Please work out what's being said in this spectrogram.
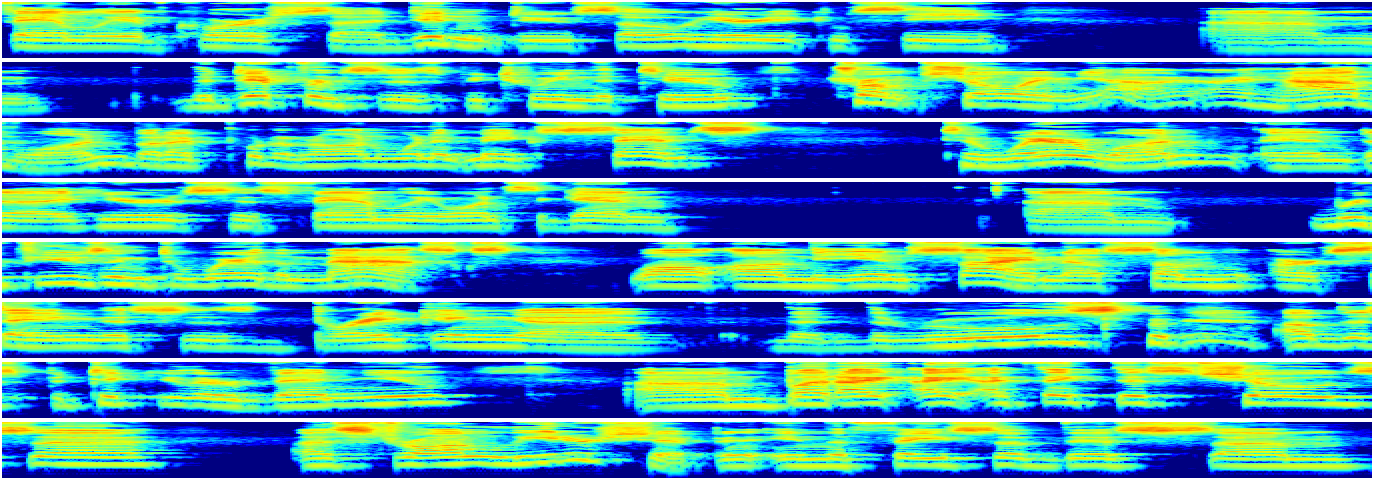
family, of course, uh, didn't do so. Here you can see um, the differences between the two. Trump showing, yeah, I have one, but I put it on when it makes sense to wear one. And uh, here's his family once again um, refusing to wear the masks while on the inside. Now, some are saying this is breaking the, the rules of this particular venue. Um, but I, I, I, think this shows uh, a strong leadership in, in the face of this um,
